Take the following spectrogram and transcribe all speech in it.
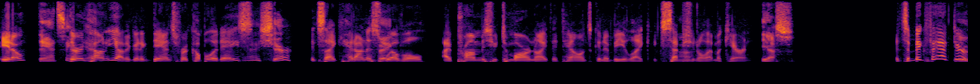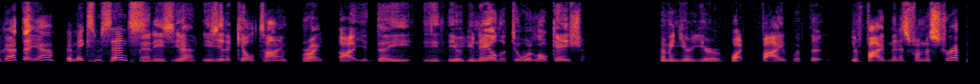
you know, dancing. They're in yeah. town. Yeah, they're going to dance for a couple of days. Yeah, sure. It's like head on a Big. swivel. I promise you, tomorrow night the talent's going to be like exceptional at McCarran. Yes. It's a big factor. You got that, yeah. It makes some sense. And easy, yeah, easy to kill time, right? Uh, you, they, you, you nailed it too with location. I mean, you're you're what five with the you're five minutes from the strip.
